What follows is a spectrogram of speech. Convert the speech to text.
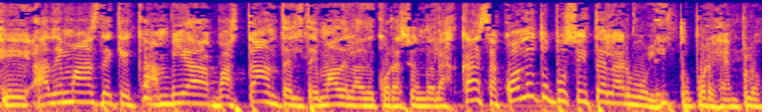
Eh, además de que cambia bastante el tema de la decoración de las casas. ¿Cuándo tú pusiste el arbolito, por ejemplo?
